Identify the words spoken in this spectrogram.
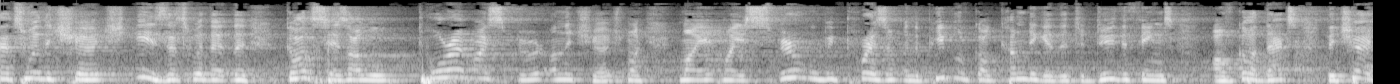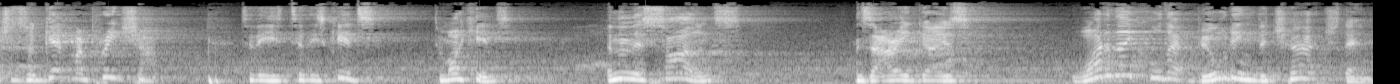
that's where the church is. That's where the, the, God says, I will pour out my spirit on the church. My, my, my spirit will be present when the people of God come together to do the things of God. That's the church. And so get my preach up to these, to these kids, to my kids. And then there's silence. Zari goes, Why do they call that building the church then?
